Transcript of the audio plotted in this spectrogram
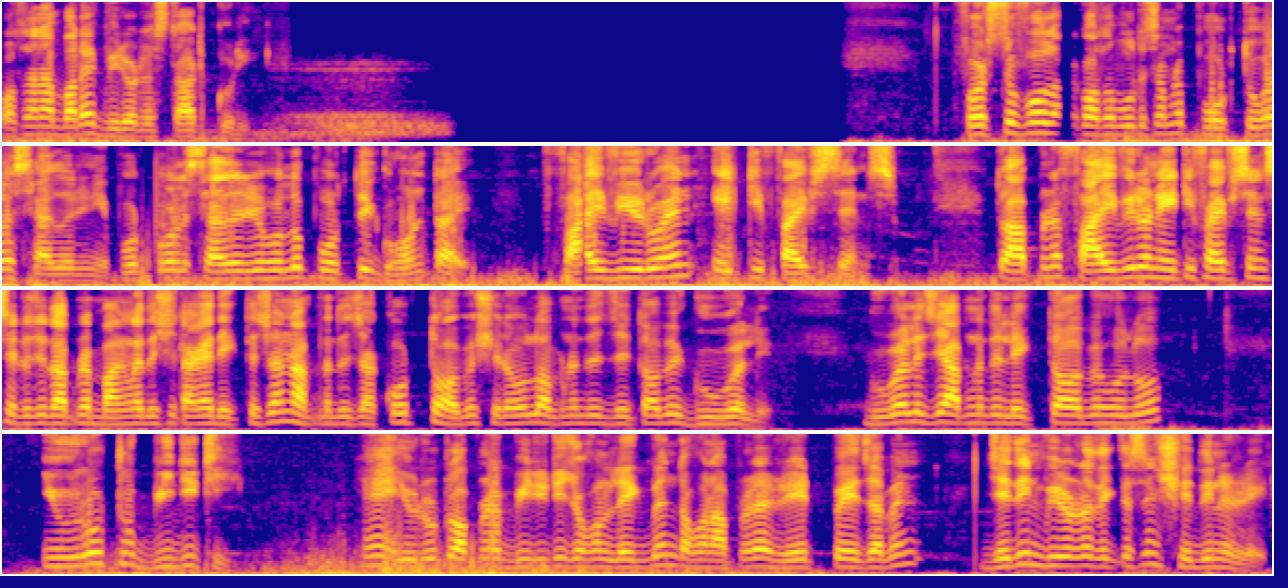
কথা না বাড়ায় ভিডিওটা স্টার্ট করি। ফার্স্ট অফ অল কথা বলতেছি আমরা পর্তুগালের স্যালারি নিয়ে। পর্তুগালের স্যালারি হলো প্রতি ঘন্টায় five euro and eighty five cents তো আপনারা five euro eighty five cents এটা যদি আপনারা বাংলাদেশি টাকায় দেখতে চান, আপনাদের যা করতে হবে সেটা হলো আপনাদের যেতে হবে গুগলে গুগলে যে আপনাদের লিখতে হবে হলো ইউরো টু বিডিটি হ্যাঁ ইউরো টু আপনারা বিডিটি যখন লিখবেন, তখন আপনারা রেট পেয়ে যাবেন। যেদিন ভিডিওটা দেখতেছেন, সেদিনের রেট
